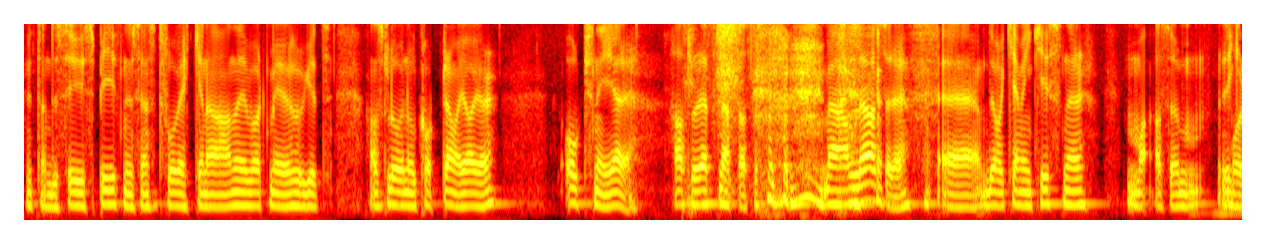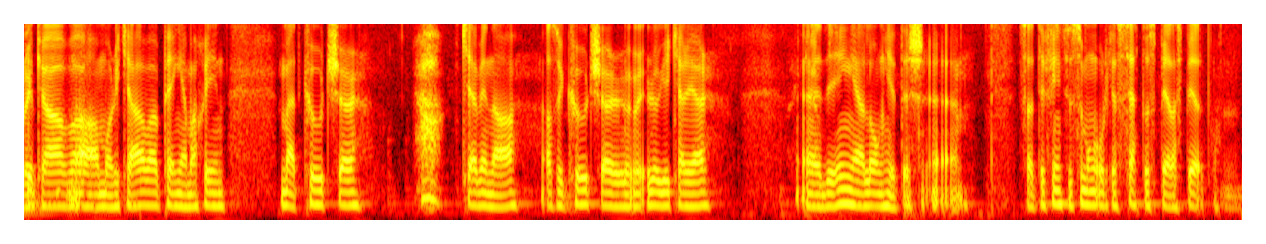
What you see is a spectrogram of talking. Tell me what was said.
Utan du ser ju Spieth nu senaste två veckorna, han har ju varit med och huggit. Han slår nog kortare än vad jag gör. Och sneigare. Han slår rätt snabbt alltså. Men han löser det. Eh, du har Kevin Kistner, alltså riktigt, Morikawa. Ja, Morikawa, pengamaskin. Matt Kuchar, Kevin A, alltså Kuchar, ruggig karriär. Eh, det är inga longhitters. Eh, så att det finns ju så många olika sätt att spela spelet på. Mm.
